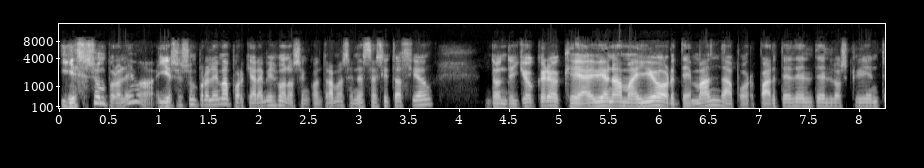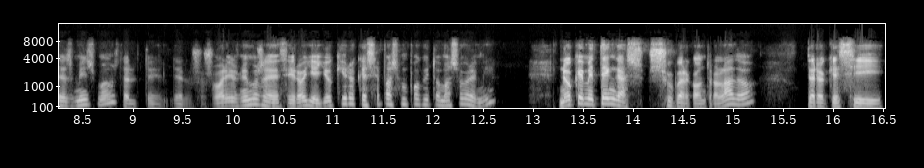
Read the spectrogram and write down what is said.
Y eso es un problema, y eso es un problema porque ahora mismo nos encontramos en esta situación donde yo creo que hay una mayor demanda por parte de, los clientes mismos, de, los usuarios mismos, de decir, oye, yo quiero que sepas un poquito más sobre mí. No que me tengas súper controlado, pero que si,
